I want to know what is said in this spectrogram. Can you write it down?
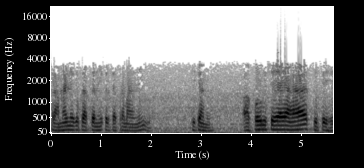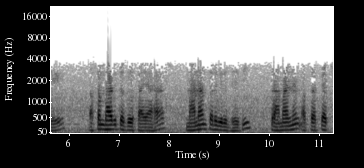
प्रामाण्य को प्राप्त नहीं करता, प्रमाण नहीं है। ठीक है अपौरुषया श्रुते, असंभावित दोषाया मानांतर विरुद्धे भी प्रामाण्यम अप्रत्यक्ष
